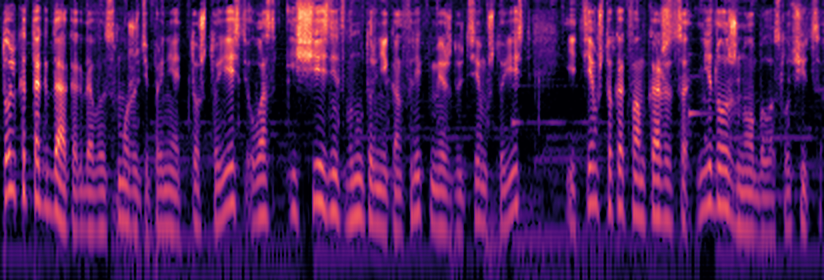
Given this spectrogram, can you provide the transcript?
Только тогда, когда вы сможете принять то, что есть, у вас исчезнет внутренний конфликт между тем, что есть, и тем, что, как вам кажется, не должно было случиться.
